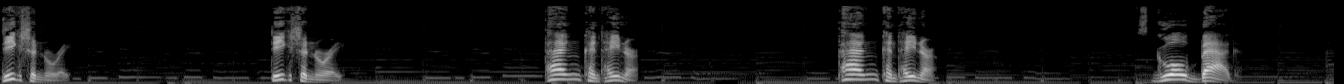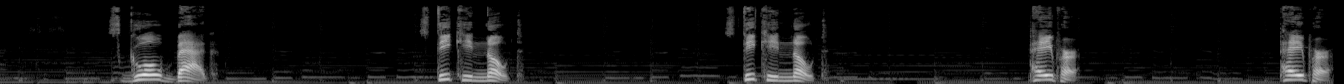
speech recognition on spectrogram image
Dictionary. Dictionary. Pen container. Pen container. School bag. School bag. Sticky note sticky note. Paper. Paper.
